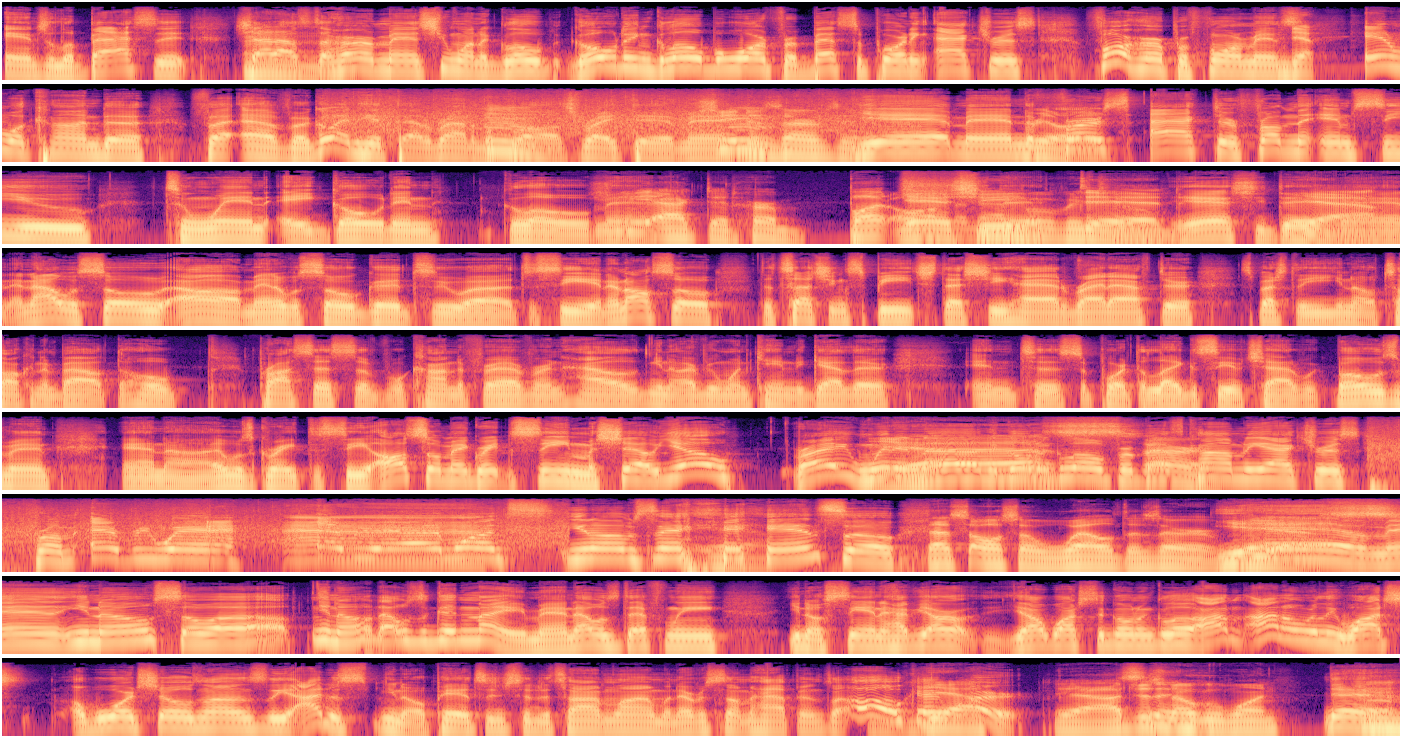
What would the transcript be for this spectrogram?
Angela Bassett. Shout outs Mm. to her, man. She won a Globe, Golden Globe Award for Best Supporting Actress for her performance Yep. in Wakanda Forever. Go ahead and hit that round of applause right there, man. She deserves it. Yeah, man. The Really? first actor from the MCU to win a Golden Globe, man. She acted her butt off. Yeah, in she that did. movie, Did. Too. Yeah, she did, Yeah. man. And I was so oh man, it was so good to uh to see it. And also the touching speech that she had right after, especially, you know, talking about the whole process of Wakanda Forever and how, you know, everyone came together and to support the legacy of Chadwick Boseman. And uh it was great to see. Also, man, great to see Michelle Yeoh, right? Winning uh, the Golden Globe for Best. Comedy Actress from everywhere, everywhere at once. You know what I'm saying? so That's also well deserved. yeah, Yes. man. You know, so uh, you know, that was a good night, man. That was definitely, you know, seeing it. Have y'all y'all watched the Golden Globe? I I don't really watch award shows, honestly. I just, you know, pay attention to the timeline whenever something happens. Like, oh, okay, Yeah. word. Yeah, I just know who won. Yeah.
